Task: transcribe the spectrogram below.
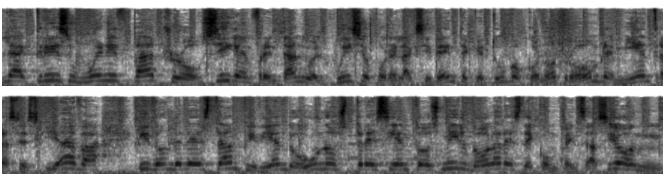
La actriz Gwyneth Paltrow sigue enfrentando el juicio por el accidente que tuvo con otro hombre mientras esquiaba y donde le están pidiendo unos 300 mil dólares de compensación.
